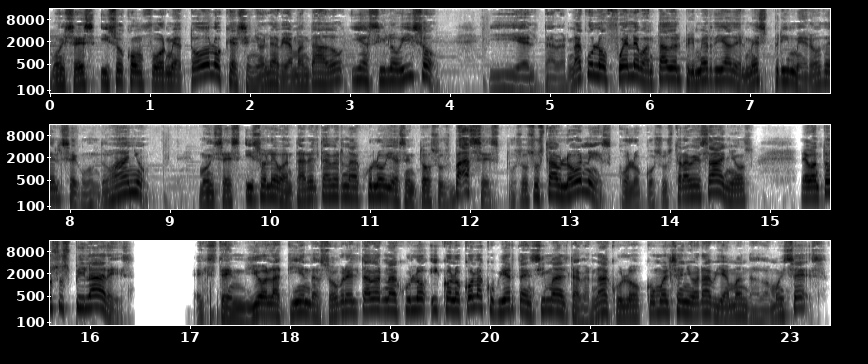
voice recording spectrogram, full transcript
Moisés hizo conforme a todo lo que el Señor le había mandado y así lo hizo. Y el tabernáculo fue levantado el primer día del mes primero del segundo año. Moisés hizo levantar el tabernáculo y asentó sus bases, puso sus tablones, colocó sus travesaños, levantó sus pilares, extendió la tienda sobre el tabernáculo y colocó la cubierta encima del tabernáculo como el Señor había mandado a Moisés.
